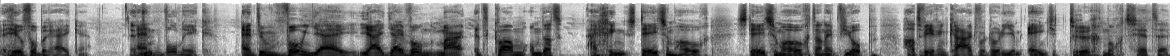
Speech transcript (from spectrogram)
heel veel bereiken. En, En- toen won ik. En toen won jij. Ja, jij won. Maar het kwam omdat hij ging steeds omhoog, steeds omhoog. Dan heb Job had weer een kaart waardoor hij hem eentje terug mocht zetten.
